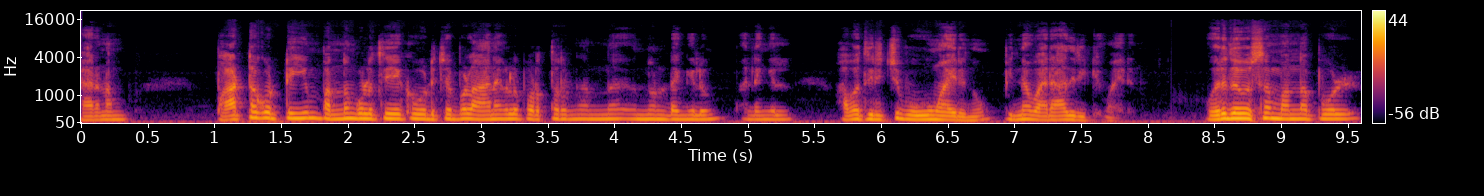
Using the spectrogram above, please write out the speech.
കാരണം പാട്ടകൊട്ടിയും പന്തം കൊളുത്തിയൊക്കെ ഓടിച്ചപ്പോൾ ആനകൾ പുറത്തിറങ്ങുന്ന എന്നുണ്ടെങ്കിലും അല്ലെങ്കിൽ അവ തിരിച്ചു പോകുമായിരുന്നു പിന്നെ വരാതിരിക്കുമായിരുന്നു. ഒരു ദിവസം വന്നപ്പോൾ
